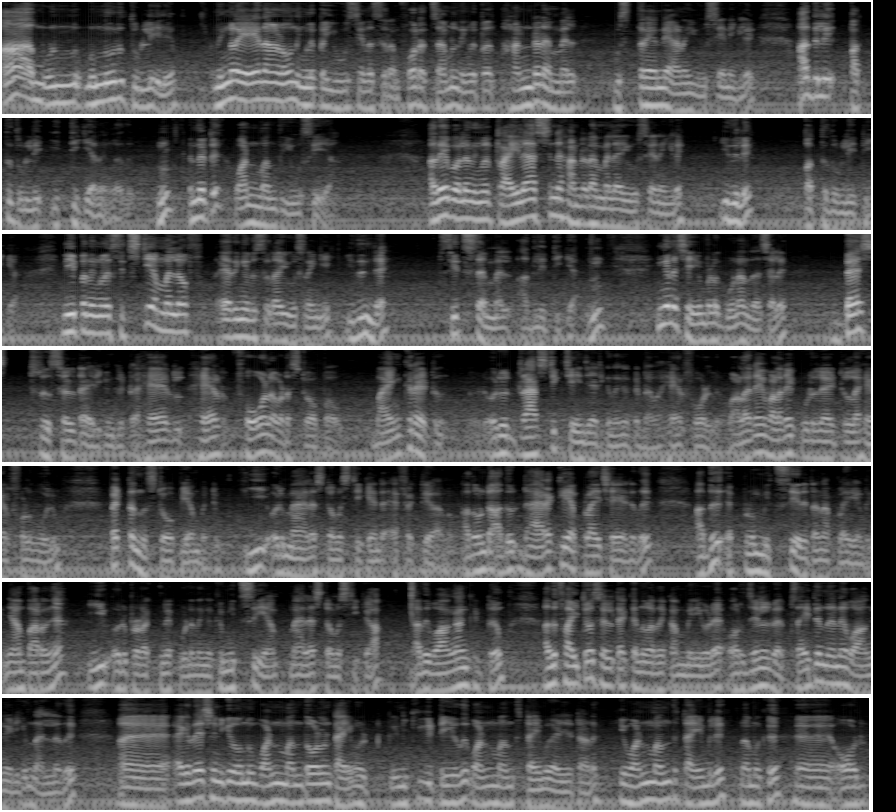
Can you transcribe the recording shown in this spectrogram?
ആ മുന്നൂ- മുന്നൂറ് തുള്ളിയിൽ നിങ്ങൾ ഏതാണോ നിങ്ങളിപ്പോൾ യൂസ് ചെയ്യുന്ന സിറം ഫോർ എക്സാമ്പിൾ നിങ്ങളിപ്പോൾ ഹൺഡ്രഡ് എം എൽ ഉസ്ത്രേന്റെ ആണ് യൂസ് ചെയ്യണമെങ്കിൽ അതിൽ പത്ത് തുള്ളി ഇറ്റിക്കുക നിങ്ങളത്? എന്നിട്ട് വൺ മന്ത് യൂസ് ചെയ്യുക അതേപോലെ നിങ്ങൾ ട്രൈലാസ്റ്റിന്റെ ഹൺഡ്രഡ് എം എൽ യൂസ് ചെയ്യണമെങ്കിൽ ഇതിൽ പത്ത് തുള്ളി ഇറ്റിക്കുക ഇനിയിപ്പോൾ നിങ്ങൾ സിക്സ്റ്റി എം എൽ ഓഫ് ഏതെങ്കിലും സിറ യൂസ് ചെയ്യണമെങ്കിൽ ഇതിന്റെ സിക്സ് എം എൽ അതിലിറ്റിക്കുക ഇങ്ങനെ ചെയ്യുമ്പോൾ ഗുണം എന്താ വെച്ചാൽ ബെസ്റ്റ് റിസൾട്ട് ആയിരിക്കും കിട്ടുക. ഹെയർ ഹെയർ ഫോൾ അവിടെ സ്റ്റോപ്പ് ആവും. ഭയങ്കരമായിട്ട് ഒരു ഡ്രാസ്റ്റിക് ചേഞ്ച് ആയിരിക്കും നിങ്ങൾക്ക് ഉണ്ടാവുക. ഹെയർ ഫോളിൽ വളരെ വളരെ കൂടുതലായിട്ടുള്ള ഹെയർ ഫോൾ പോലും പെട്ടെന്ന് സ്റ്റോപ്പ് ചെയ്യാൻ പറ്റും. ഈ ഒരു മാലസ് ഡൊമസ്റ്റിക്കേന്റെ എഫക്റ്റ് കാരണം. അതുകൊണ്ട് അത് ഡയറക്റ്റ്ലി അപ്ലൈ ചെയ്യരുത്. അത് എപ്പോഴും മിക്സ് ചെയ്തിട്ടാണ് അപ്ലൈ ചെയ്യേണ്ടത്. ഞാൻ പറഞ്ഞ ഈ ഒരു പ്രൊഡക്റ്റിനെ കൂടെ നിങ്ങൾക്ക് മിക്സ് ചെയ്യാം. മാലസ് ഡൊമസ്റ്റിക്ക അത് വാങ്ങാൻ കിട്ടും. അത് ഫൈറ്റോ സെൽടെക് എന്ന് പറഞ്ഞ കമ്പനിയുടെ ഒറിജിനൽ വെബ്സൈറ്റിൽ നിന്ന് തന്നെ വാങ്ങിയിരിക്കും നല്ലത്. ഏകദേശം എനിക്ക് തോന്നുന്നു വൺ മന്തോളം ടൈം എനിക്ക് കിട്ടിയത് വൺ മന്ത് ടൈം കഴിഞ്ഞിട്ടാണ്. ഈ വൺ മന്ത് ടൈമിൽ നമുക്ക്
